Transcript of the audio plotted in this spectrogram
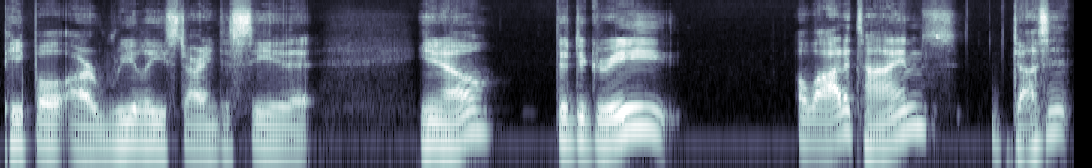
People are really starting to see that, you know, the degree, a lot of times doesn't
